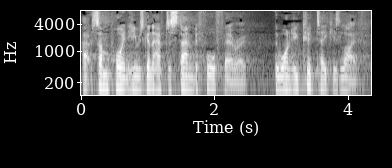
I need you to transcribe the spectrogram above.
at some point he was going to have to stand before Pharaoh, the one who could take his life.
